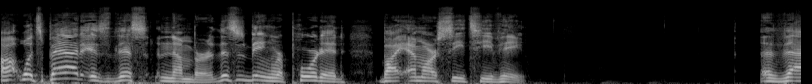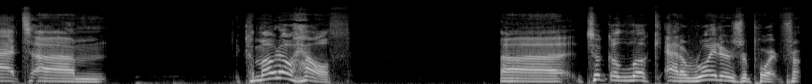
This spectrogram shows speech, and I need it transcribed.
Uh, what's bad is this number. This is being reported by MRC TV. That um, Komodo Health uh, took a look at a Reuters report from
